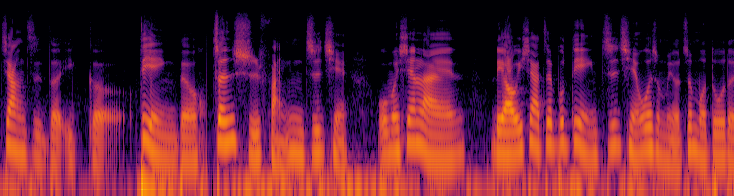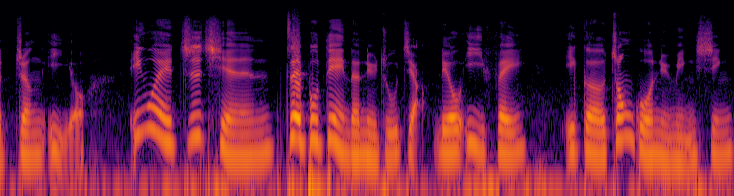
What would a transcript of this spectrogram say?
这样子的一个电影的真实反应之前，我们先来聊一下这部电影之前为什么有这么多的争议哦。因为之前这部电影的女主角刘亦菲，一个中国女明星。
